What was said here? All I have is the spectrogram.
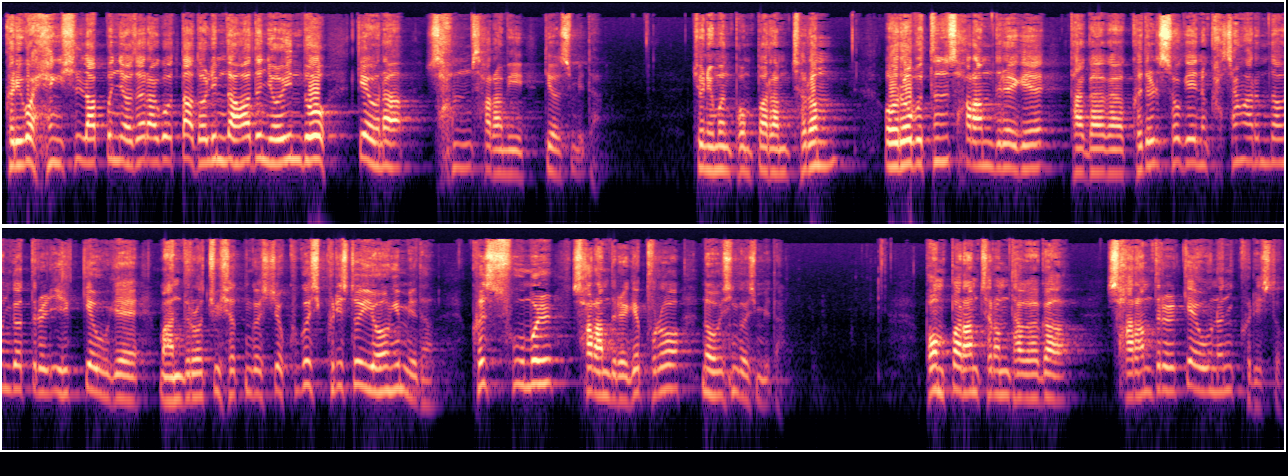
그리고 행실 나쁜 여자라고 따돌림 당하던 여인도 깨어나 삼 사람이 되었습니다. 주님은 봄바람처럼 얼어붙은 사람들에게 다가가 그들 속에 있는 가장 아름다운 것들을 일깨우게 만들어 주셨던 것이죠. 그것이 그리스도의 영입니다. 그 숨을 사람들에게 불어 넣으신 것입니다. 봄바람처럼 다가가 사람들을 깨우는 그리스도.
